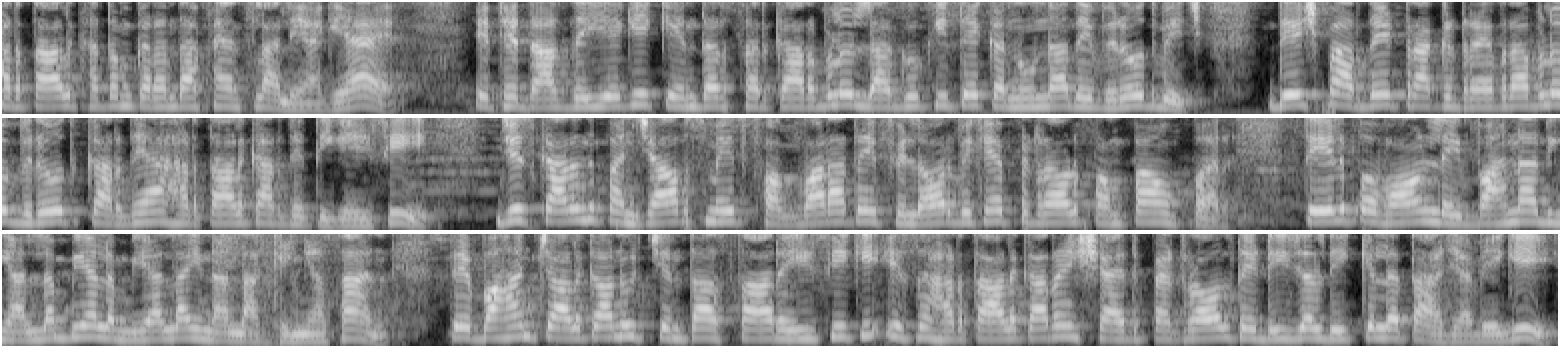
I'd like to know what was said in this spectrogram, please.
ਹੜਤਾਲ ਖਤਮ ਕਰਨ ਦਾ ਫੈਸਲਾ ਲਿਆ ਗਿਆ ਹੈ। ਇੱਥੇ ਦੱਸ ਦਈਏ ਕਿ ਕੇਂਦਰ ਸਰਕਾਰ ਵੱਲੋਂ ਲਾਗੂ ਕੀਤੇ ਕਾਨੂੰਨਾਂ ਦੇ ਵਿਰੋਧ ਵਿੱਚ ਦੇਸ਼ ਭਰ ਦੇ ਟਰੱਕ ਡਰਾਈਵਰਾਂ ਵੱਲੋਂ ਵਿਰੋਧ ਕਰਦਿਆਂ ਹੜਤਾਲ ਕਰ ਦਿੱਤੀ ਗਈ ਸੀ, ਜਿਸ ਕਾਰਨ ਪੰਜਾਬ ਸਮੇਤ ਫਗਵਾੜਾ ਤੇ ਫਿਲੌਰ ਵਿਖੇ ਪੈਟਰੋਲ ਪੰਪਾਂ ਉੱਪਰ ਤੇਲ ਪਵਾਉਣ ਲਈ ਵਾਹਨਾਂ ਦੀਆਂ ਲੰਬੀਆਂ-ਲੰਬੀਆਂ ਲਾਈਨਾਂ ਲੱਗ ਗਈਆਂ ਸਨ ਤੇ ਵਾਹਨ ਚਾਲਕਾਂ ਨੂੰ ਚਿੰਤਾ ਸਤਾ ਰਹੀ ਸੀ ਕਿ ਇਸ ਹੜਤਾਲ ਕਾਰਨ ਸ਼ਾਇਦ ਪੈਟਰੋਲ ਤੇ ਡੀਜ਼ਲ ਦੀ ਕਿੱਲਤ ਆ ਜਾਵੇਗੀ।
